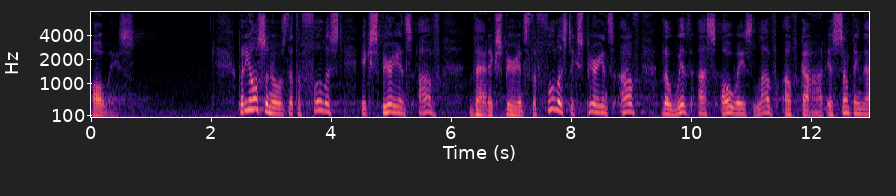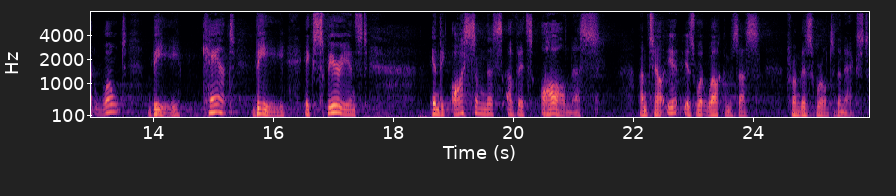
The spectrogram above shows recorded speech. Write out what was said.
always. But he also knows that the fullest experience of that experience, the fullest experience of the with us always love of God, is something that won't be, can't be experienced in the awesomeness of its allness until it is what welcomes us from this world to the next.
